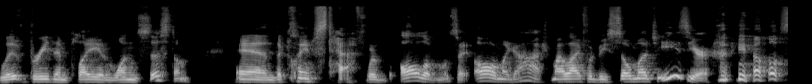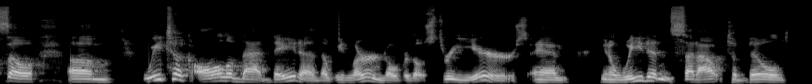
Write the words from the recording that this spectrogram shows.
live, breathe, and play in one system. And the claim staff would all of them would say, "Oh my gosh, my life would be so much easier." you know, so um, we took all of that data that we learned over those three years, and you know, we didn't set out to build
